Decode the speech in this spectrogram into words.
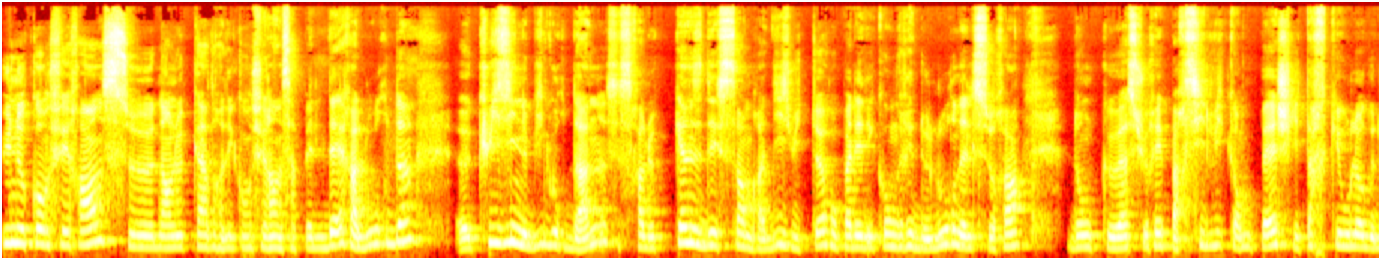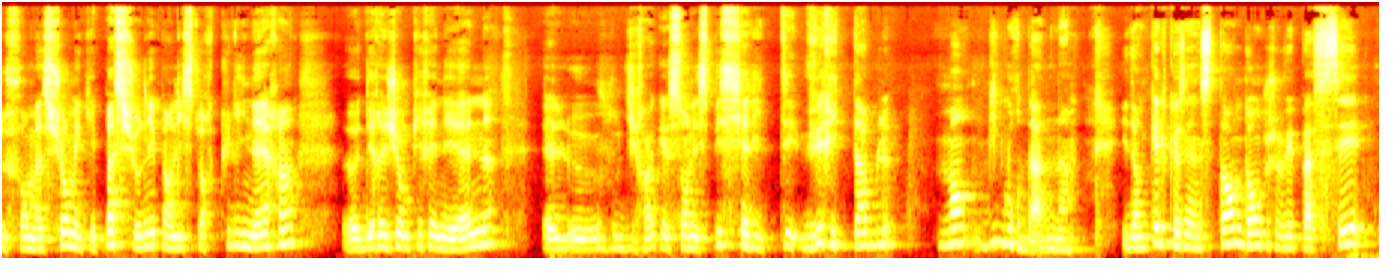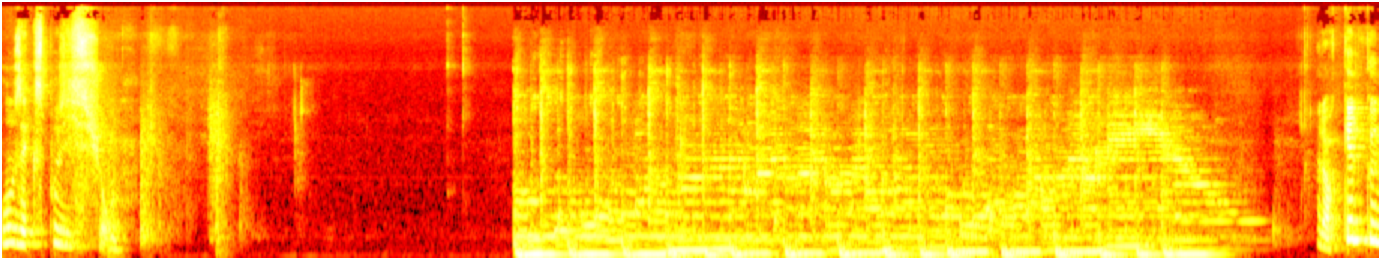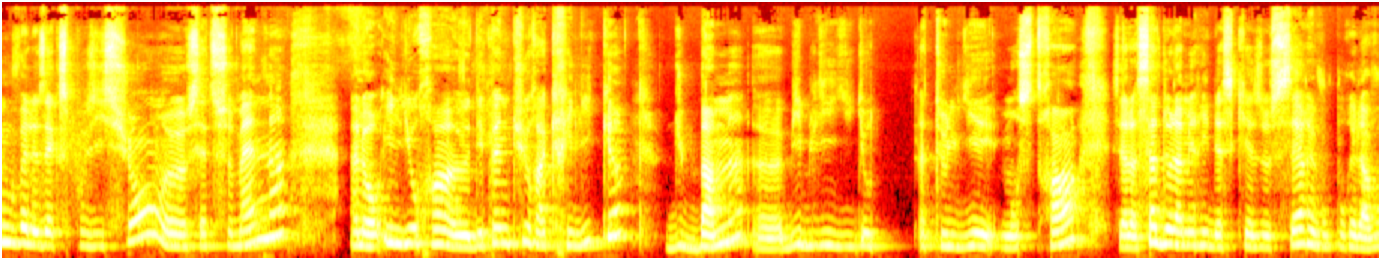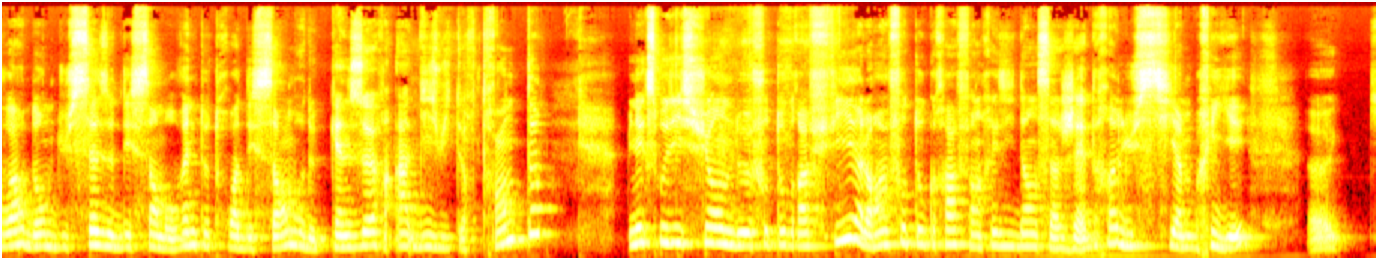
Une conférence euh, dans le cadre des conférences Appel d'air à Lourdes euh, cuisine Bigourdane, ce sera le 15 décembre à 18h au Palais des Congrès de Lourdes. Elle sera donc euh, assurée par Sylvie Campèche, qui est archéologue de formation, mais qui est passionnée par l'histoire culinaire des régions pyrénéennes. Elle vous dira quelles sont les spécialités véritablement bigourdanes. Et dans quelques instants, donc, je vais passer aux expositions. Alors, quelques nouvelles expositions euh, cette semaine. Alors, il y aura euh, des peintures acryliques du BAM, euh, Bibliotelier Mostra. C'est à la salle de la mairie d'Esquiez-Serre et vous pourrez la voir du 16 décembre au 23 décembre de 15h à 18h30. Une exposition de photographie. Alors, un photographe en résidence à Gèdre, Lucien Brier,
